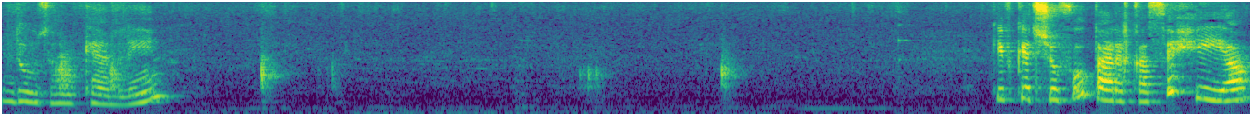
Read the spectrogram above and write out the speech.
ندوزهم كاملين. كيف كتشوفوا طريقة صحية.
